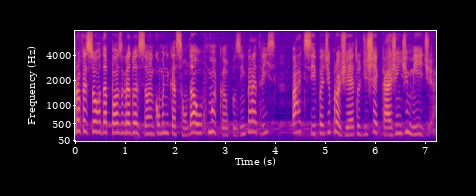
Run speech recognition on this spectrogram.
professor da pós-graduação em comunicação da UFMA Campus Imperatriz, participa de projeto de checagem de mídia.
